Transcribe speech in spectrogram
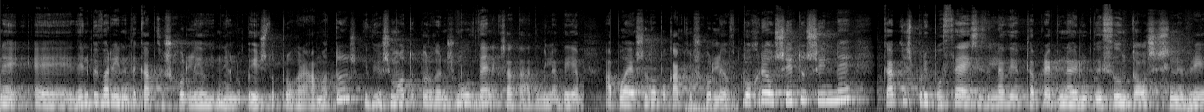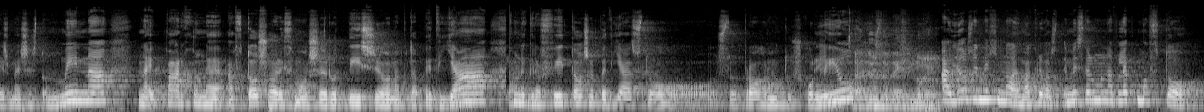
ε, δεν επιβαρύνεται κάποιο σχολείο για την υλοποίηση του προγράμματος. Η βιωσιμότητα του οργανισμού δεν εξαρτάται δηλαδή από έσοδο από κάποιο σχολείο. Η υποχρέωσή τους είναι κάποιες προποθέσει, δηλαδή ότι θα πρέπει να υλοποιηθούν τόσες συνεδρίες μέσα στον μήνα, να υπάρχουν αυτός ο αριθμός ερωτήσεων από τα παιδιά, έχουν εγγραφεί τόσα παιδιά στο, στο πρόγραμμα του σχολείου. Αλλιώς δεν έχει νόημα. Αλλιώς δεν έχει νόημα, ακριβώς. Εμείς θέλουμε να βλέπουμε αυτό.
